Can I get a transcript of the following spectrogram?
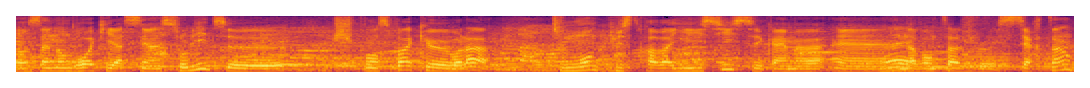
dans un endroit qui est assez insolite. Euh, je pense pas que voilà, tout le monde puisse travailler ici. C'est quand même euh, un, avantage certain.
